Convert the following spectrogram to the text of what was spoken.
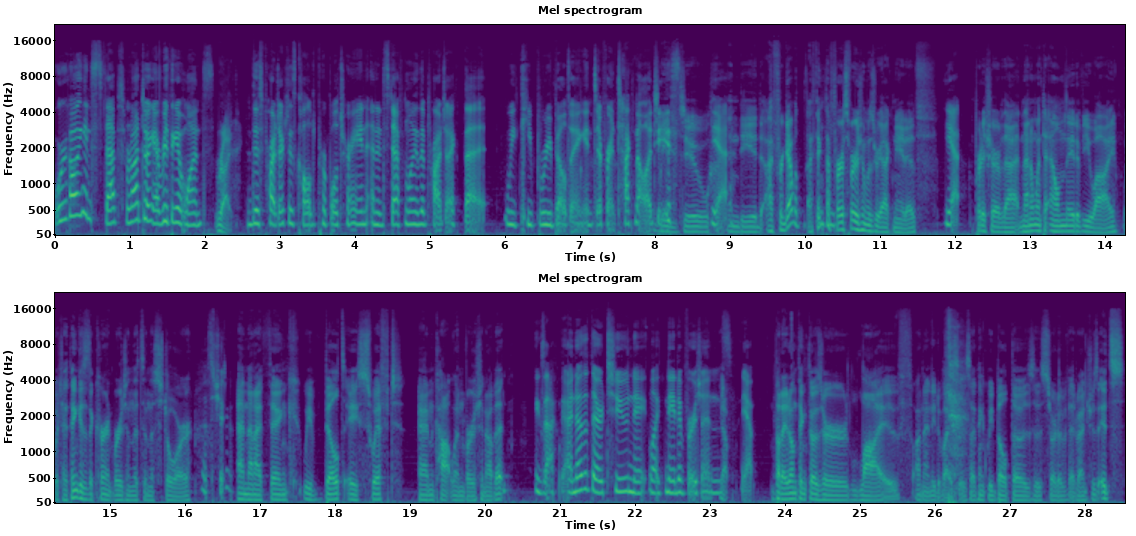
we're going in steps. We're not doing everything at once. Right. This project is called Purple Train, and it's definitely the project that we keep rebuilding in different We technologies. do Yeah. Mm-hmm. indeed. I forget what I think the first version was React Native. Yeah, Pretty sure of that. And then it went to Elm Native UI, which I think is the current version that's in the store. that's true. And then I think we've built a Swift and Kotlin version of it. Exactly. I know that there are two na- like native versions. Yep. Yep. But I don't think those are live on any devices. I think we built those as sort of adventures. It's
